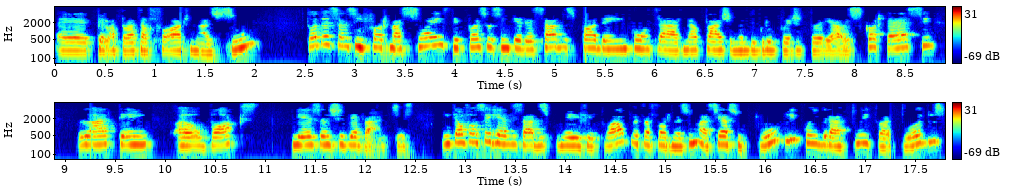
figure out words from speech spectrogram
é, pela plataforma Zoom. Todas as informações, depois os interessados podem encontrar na página do Grupo Editorial Escortece. Lá tem uh, o box Mesas de Debates. Então, vão ser realizadas por meio virtual, plataformas um acesso público e gratuito a todos.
